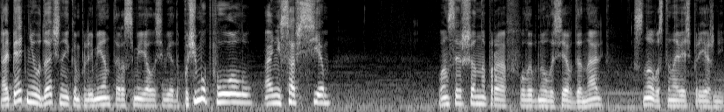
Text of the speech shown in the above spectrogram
«Опять неудачные комплименты!» — рассмеялась Веда. «Почему полу, а не совсем?» «Он совершенно прав», — улыбнулась Эвденаль, снова становясь прежней.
